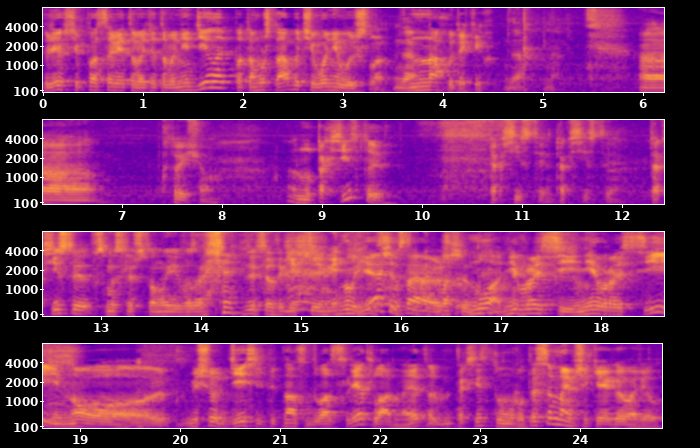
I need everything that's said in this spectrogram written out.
легче посоветовать этого не делать, потому что абы чего не вышло. Да. Нахуй таких. Да, да. А, кто еще? Ну, таксисты. Таксисты, таксисты. Таксисты, в смысле, что мы возвращаемся все-таки к теме Ну, я считаю, что, ну, не в России, не в России, но еще 10, 15, 20 лет, ладно, это таксисты умрут. СММщики, я говорил.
